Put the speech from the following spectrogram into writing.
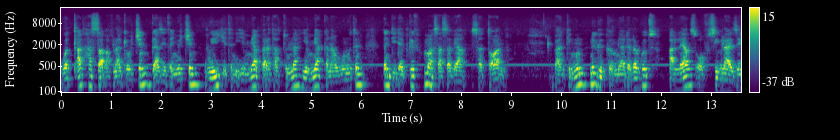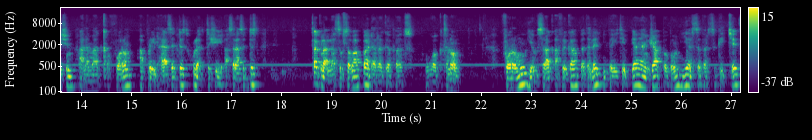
ወጣት ሀሳብ አፍላቂዎችን፣ ጋዜጠኞችን ውይይትን የሚያበረታቱና የሚያከናውኑትን እንዲደግፍ ማሳሰቢያ ሰጥተዋል። ባንኪሙን ንግግሩን ያደረጉት Alliance of Civilization ዓለም አቀፍ ፎረም አፕሪል 26 2016 ጠቅላላ ስብሰባ ባደረገበት ወቅት ነው። ፎረሙ የምስራቅ አፍሪካ በተለይ በኢትዮጵያ ያንዣበበውን የእርስ በርስ ግጭት፣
